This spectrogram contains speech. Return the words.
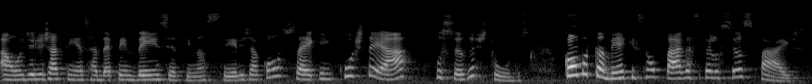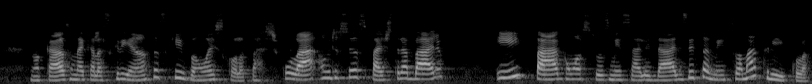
onde ele já tem essa dependência financeira e já conseguem custear os seus estudos, como também é que são pagas pelos seus pais. No caso, naquelas crianças que vão à escola particular, onde seus pais trabalham e pagam as suas mensalidades e também sua matrícula.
